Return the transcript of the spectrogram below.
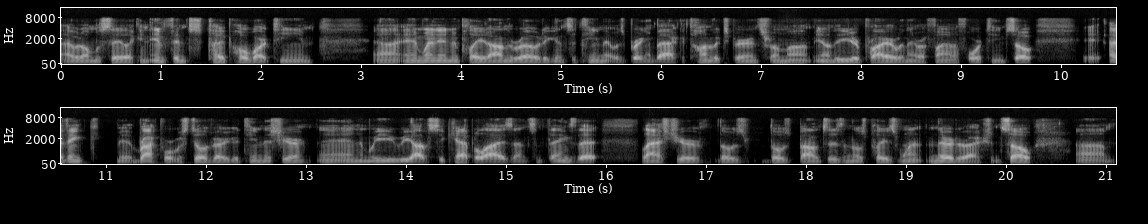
I would almost say like an infant type Hobart team, uh, and went in and played on the road against a team that was bringing back a ton of experience from, uh, you know, the year prior when they were a Final Four team. So I think Brockport was still a very good team this year, and we we obviously capitalized on some things that last year those those bounces and those plays went in their direction. So um,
